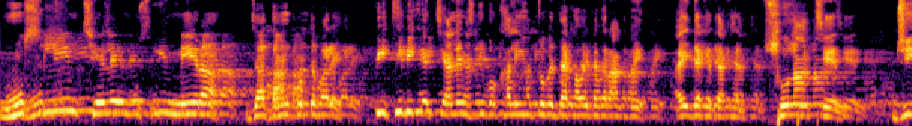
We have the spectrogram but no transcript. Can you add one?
মুসলিম ছেলে, মুসলিম মেয়েরা যা দান করতে পারে, পৃথিবীকে চ্যালেঞ্জ দিব, খালি ইউটিউবে দেখাও, এটাকে রাখবে। এই দেখে, দেখেন, সোনার চেন জি,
